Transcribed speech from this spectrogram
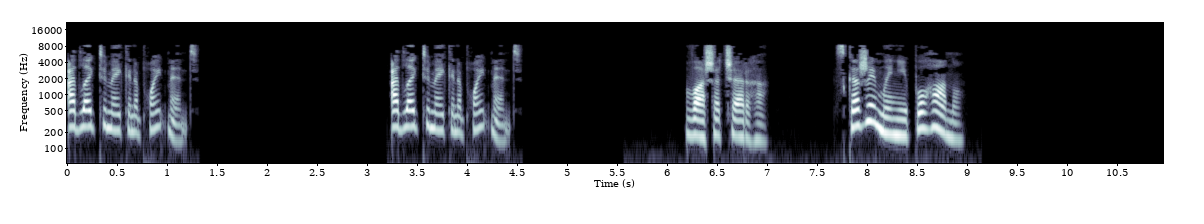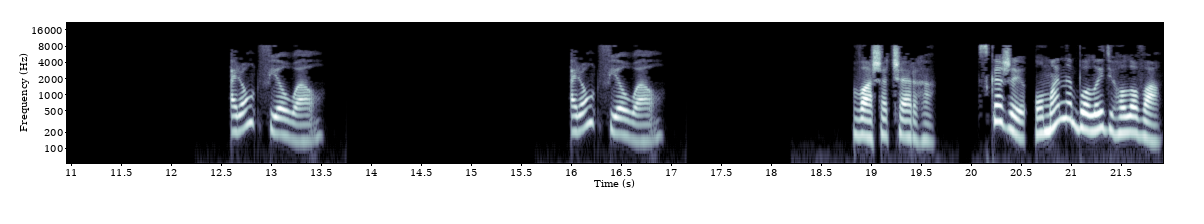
I'd like to make an appointment. I'd like to make an appointment. Ваша черга. Скажи мені погано. I don't feel well. I don't feel well. Ваша черга. Скажи, у мене болить голова.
